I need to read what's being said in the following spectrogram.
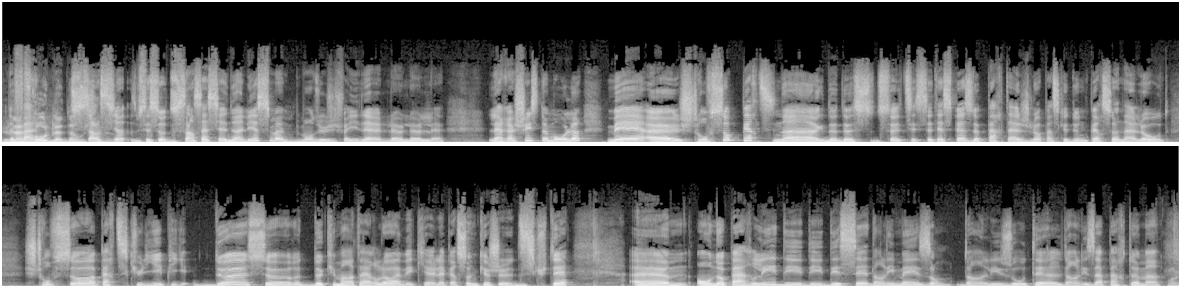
de, de la fraude là-dedans aussi, là. C'est ça, du sensationnalisme. Mon Dieu, j'ai failli le- le- le- le- l'arracher, ce mot-là. Mais euh, je trouve ça pertinent de, de- de ce- cette espèce de partage-là parce que d'une personne à l'autre, je trouve ça particulier. Puis de ce documentaire-là, avec euh, la personne que je discutais, euh, on a parlé des, des décès dans les maisons, dans les hôtels, dans les appartements. Ouais.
